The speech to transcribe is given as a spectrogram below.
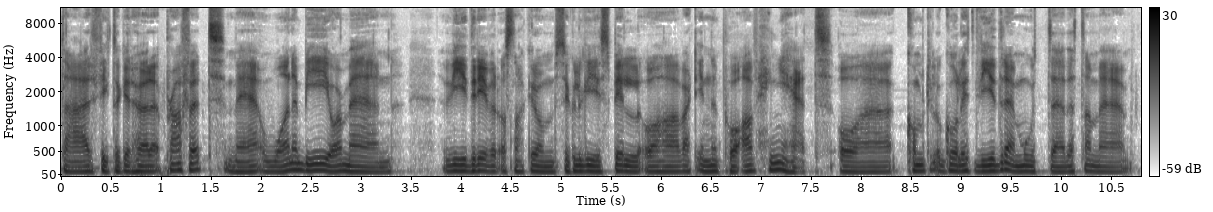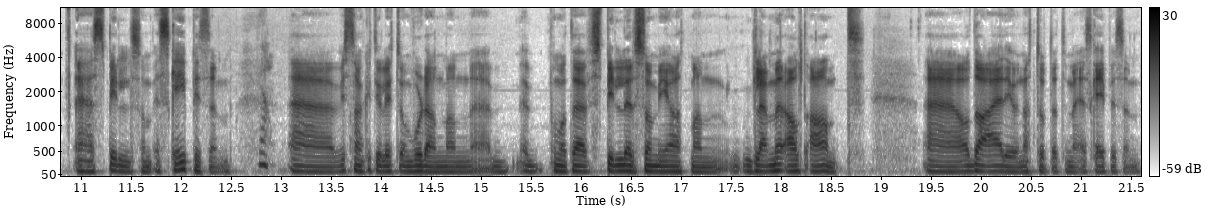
Der fikk dere høre Profit med 'Wanna Be Your Man'. Vi driver og snakker om psykologi i spill og har vært inne på avhengighet. Og eh, kommer til å gå litt videre mot eh, dette med eh, spill som escapism. Ja. Vi snakket jo litt om hvordan man på en måte spiller så mye at man glemmer alt annet. Og da er det jo nettopp dette med escapism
